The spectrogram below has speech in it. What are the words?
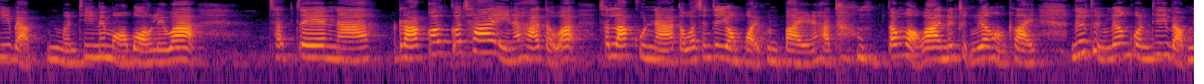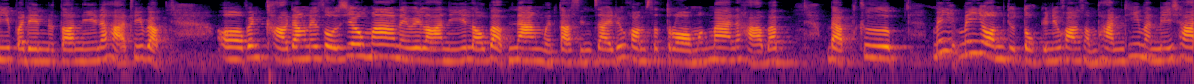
ที่แบบเหมือนที่แม่หมอบอกเลยว่า ชัดเจนนะ รักก็ก็ใช่นะคะ แต่ว่าฉันรักคุณนะ แต่ว่าฉันจะยอมปล่อยคุณไปนะคะ ต้องต้องบอกว่านึกถึงเรื่องของใคร นึกถึงเรื่องคนที่แบบมีประเด็นอยู่ตอนนี้นะคะ ที่แบบเออเป็นข่าวดังในโซเชียลมากในเวลานี้แล้วแบบนางเหมือนตัดสินใจด้วยความสตรองมากๆนะคะ แบบแบบคือไม่ไม่ยอมหยุดตกอยู่ในความสัมพันธ์ที่มันไม่ใช่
